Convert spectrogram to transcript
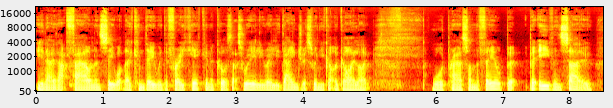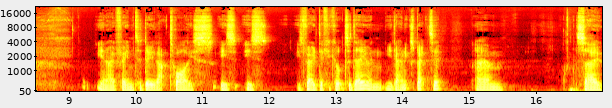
you know that foul and see what they can do with the free kick. And of course, that's really really dangerous when you've got a guy like Ward Prowse on the field. But but even so, you know, for him to do that twice is is is very difficult to do, and you don't expect it. Um, so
